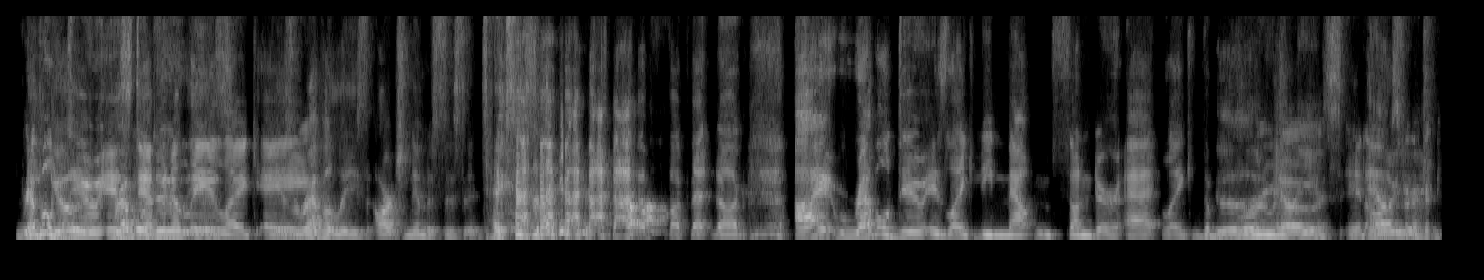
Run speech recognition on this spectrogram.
Rebel go- dew is Rebel definitely is- like Is a Reveille's arch nemesis at Texas. fuck that dog. I Rebel Dew is like the mountain thunder at like the Good, Brunos in Hell yeah. Oxford.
